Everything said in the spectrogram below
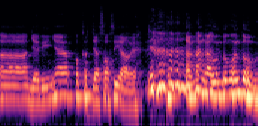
uh, jadinya pekerja sosial ya. Karena nggak untung-untung.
